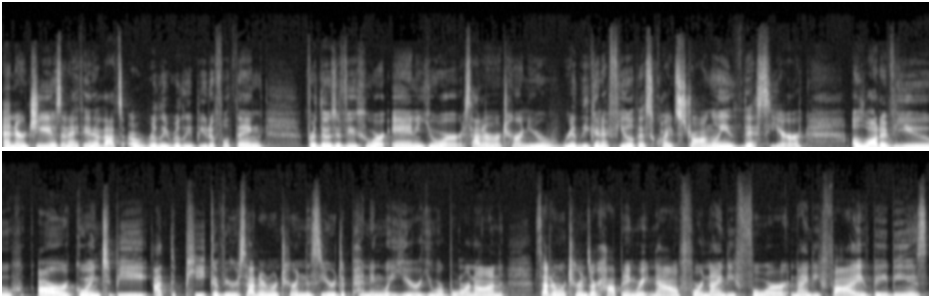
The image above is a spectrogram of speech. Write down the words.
energies and I think that that's a really really beautiful thing for those of you who are in your Saturn return, you're really going to feel this quite strongly this year. A lot of you are going to be at the peak of your Saturn return this year, depending what year you were born on. Saturn returns are happening right now for 94, 95 babies,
